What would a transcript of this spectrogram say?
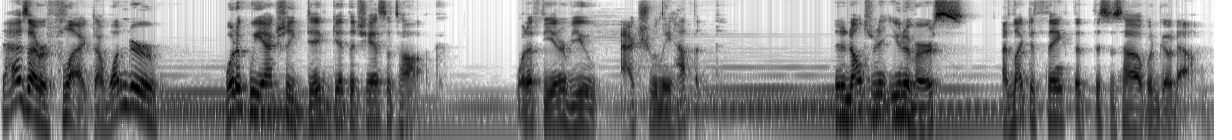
As I reflect, I wonder what if we actually did get the chance to talk? What if the interview actually happened? In an alternate universe, I'd like to think that this is how it would go down.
